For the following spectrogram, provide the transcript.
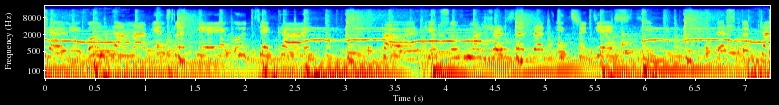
Shelly ulta ma, więc lepiej uciekaj. Power Cubesów możesz zebrać i 30 Też to czasem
